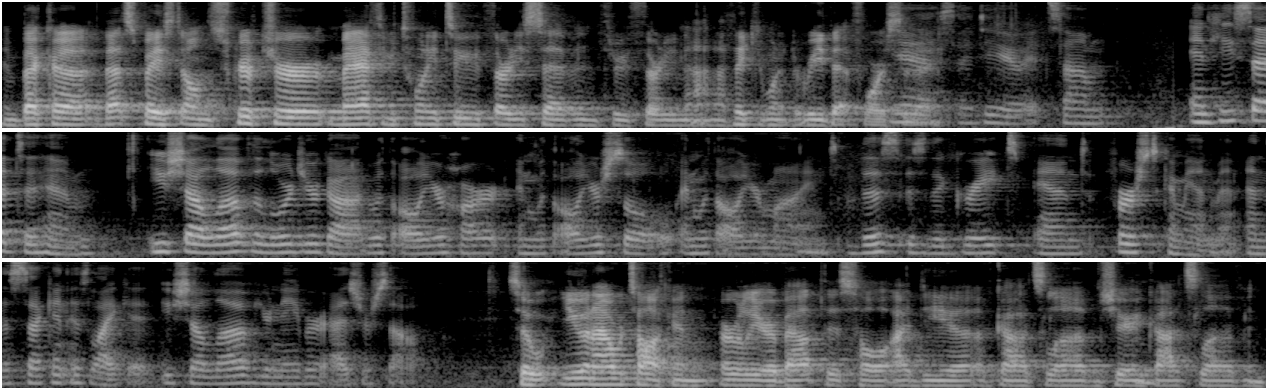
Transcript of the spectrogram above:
And Becca, that's based on the scripture Matthew 22, 37 through 39. I think you wanted to read that for us yes, today. I do. It's um, and he said to him, "You shall love the Lord your God with all your heart and with all your soul and with all your mind. This is the great and first commandment, and the second is like it: You shall love your neighbor as yourself." So you and I were talking earlier about this whole idea of God's love and sharing God's love, and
